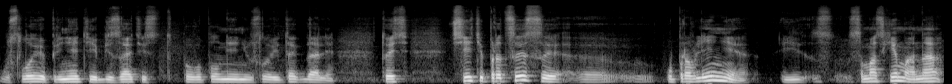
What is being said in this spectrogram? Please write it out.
условия принятия обязательств по выполнению условий и так далее. То есть все эти процессы э, управления и сама схема, она,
